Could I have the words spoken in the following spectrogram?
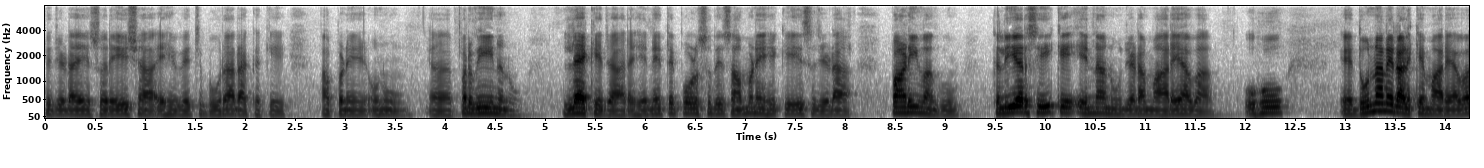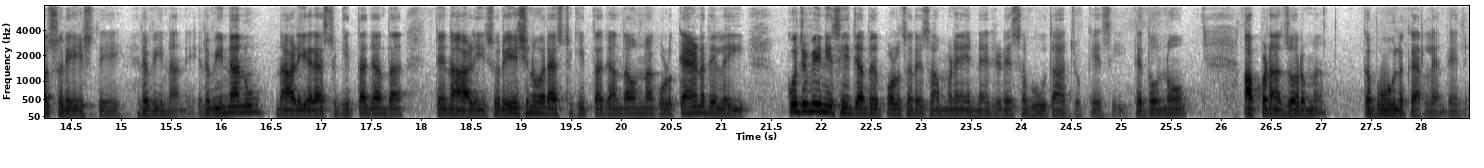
ਤੇ ਜਿਹੜਾ ਇਹ ਸੁਰੇਸ਼ ਆ, ਇਹ ਵਿੱਚ ਬੂਰਾ ਰੱਖ ਕੇ ਆਪਣੇ ਉਹਨੂੰ ਪ੍ਰਵੀਨ ਨੂੰ ਲੈ ਕੇ ਜਾ ਰਹੇ ਨੇ ਤੇ ਪੁਲਿਸ ਦੇ ਸਾਹਮਣੇ ਇਹ ਕੇਸ ਜਿਹੜਾ ਪਾਣੀ ਵਾਂਗੂ ਕਲੀਅਰ ਸੀ ਕਿ ਇਹਨਾਂ ਨੂੰ ਜਿਹੜਾ ਮਾਰਿਆ ਵਾ, ਉਹ ਇਹ ਦੋਨਾਂ ਨੇ ਰਲ ਕੇ ਮਾਰਿਆ ਵਾ, ਸੁਰੇਸ਼ ਤੇ ਰਵੀਨਾ ਨੇ। ਰਵੀਨਾ ਨੂੰ ਨਾਲ ਹੀ ਅਰੈਸਟ ਕੀਤਾ ਜਾਂਦਾ ਤੇ ਨਾਲ ਹੀ ਸੁਰੇਸ਼ ਨੂੰ ਅਰੈਸਟ ਕੀਤਾ ਜਾਂਦਾ। ਉਹਨਾਂ ਕੋਲ ਕਹਿਣ ਦੇ ਲਈ ਕੁਝ ਵੀ ਨਹੀਂ ਸੀ ਜਦ ਪੁਲਿਸ ਦੇ ਸਾਹਮਣੇ ਇੰਨੇ ਜਿਹੜੇ ਸਬੂਤ ਆ ਚੁੱਕੇ ਸੀ ਤੇ ਦੋਨੋਂ ਆਪਣਾ ਜੁਰਮ ਕਬੂਲ ਕਰ ਲੈਂਦੇ ਨੇ।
